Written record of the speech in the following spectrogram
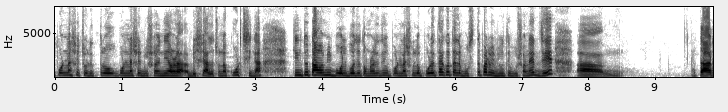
উপন্যাসের চরিত্র, উপন্যাসের বিষয় নিয়ে আমরা বেশি আলোচনা করছি না। কিন্তু তাও আমি বলব যে, তোমরা যদি উপন্যাসগুলো পড়ে থাকো তাহলে বুঝতে পারবে বিভূতিভূষণের যে তার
